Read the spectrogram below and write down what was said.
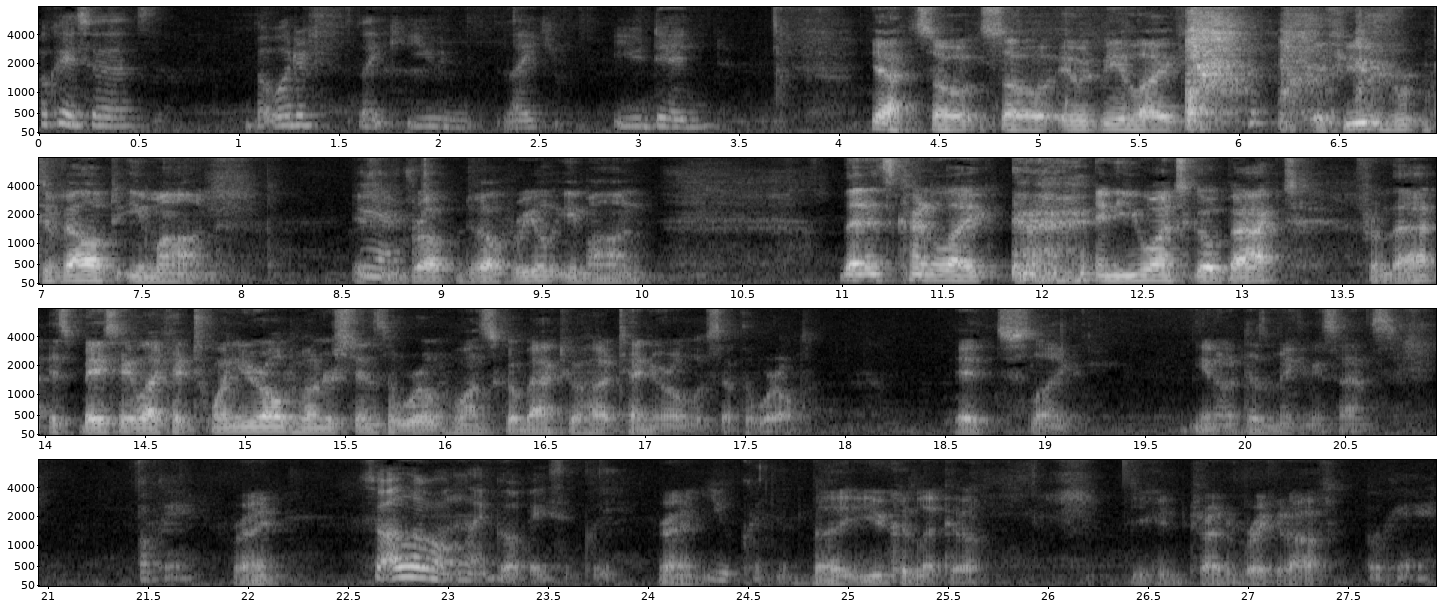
Okay, so that's. But what if like you like you did? Yeah. So so it would be like if you've developed iman, if Yeah. you've developed, real iman, then it's kind of like, and you want to go back t- from that. It's basically like a twenty year old who understands the world who wants to go back to how a ten year old looks at the world. It's like, you know, it doesn't make any sense, Okay. right? So Allah won't let go, basically. Right. You could. But you could let go. You could try to break it off. Okay.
